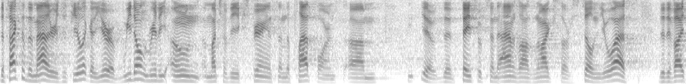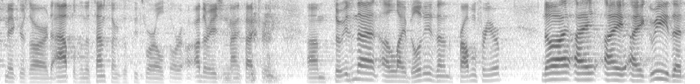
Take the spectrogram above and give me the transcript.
the fact of the matter is, if you look at Europe, we don't really own much of the experience and the platforms. Um, you know, the Facebooks and the Amazons and the Microsofts are still in the US. The device makers are the Apples and the Samsungs of this world, or other Asian manufacturers. Um, so isn't that a liability? Is that a problem for Europe? No, I, I, I, agree that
